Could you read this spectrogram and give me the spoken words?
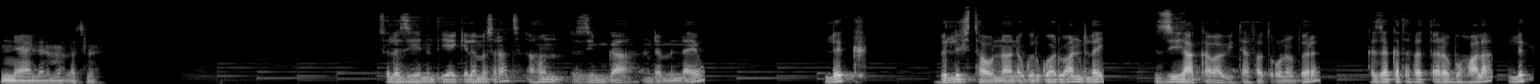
እናያለን ማለት ነው። ስለዚህ ይህንን ጥያቄ ለመስራት አሁን እዚህም ጋር እንደምናየው ልክ ብልጭታውና ነጎድጓዱ አንድ ላይ እዚህ አካባቢ ተፈጥሮ ነበረ። ከዛ ከተፈጠረ በኋላ ልክ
